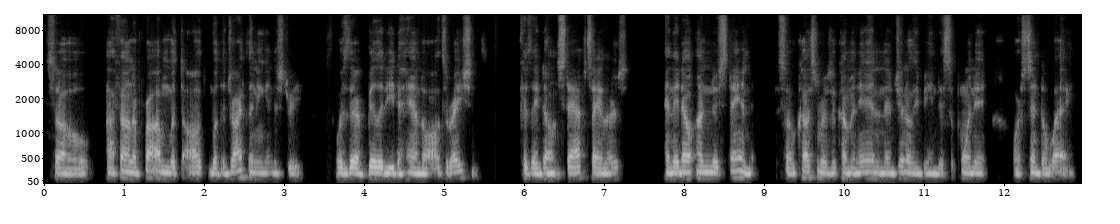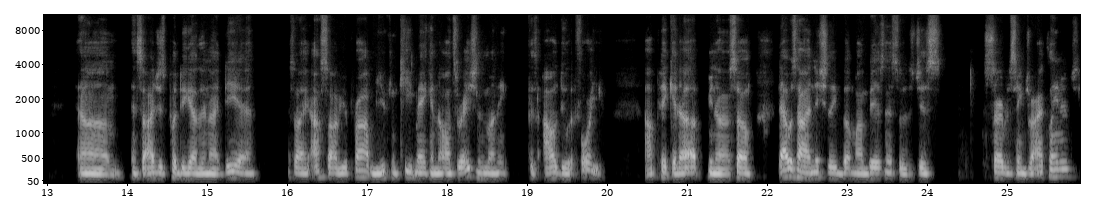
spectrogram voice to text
So I found a problem with the with the dry cleaning industry was their ability to handle alterations because they don't staff tailors and they don't understand it. So customers are coming in and they're generally being disappointed or sent away. Um, and so I just put together an idea. It's like, I'll solve your problem. You can keep making the alterations money because I'll do it for you. I'll pick it up, you know. So that was how I initially built my business was just servicing dry cleaners,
